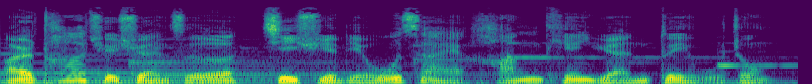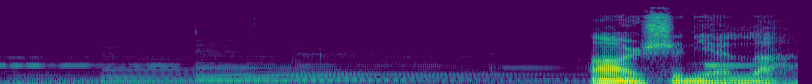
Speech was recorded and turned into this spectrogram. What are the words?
而他却选择继续留在航天员队伍中。二十年了，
